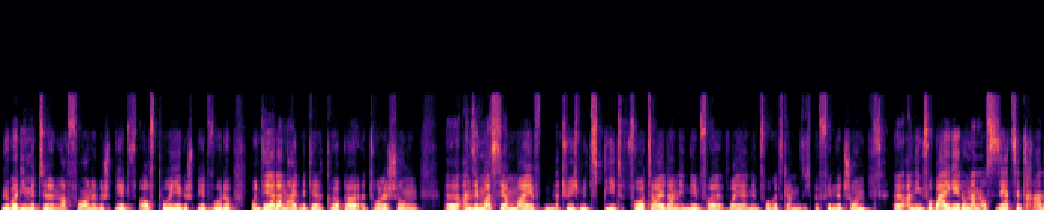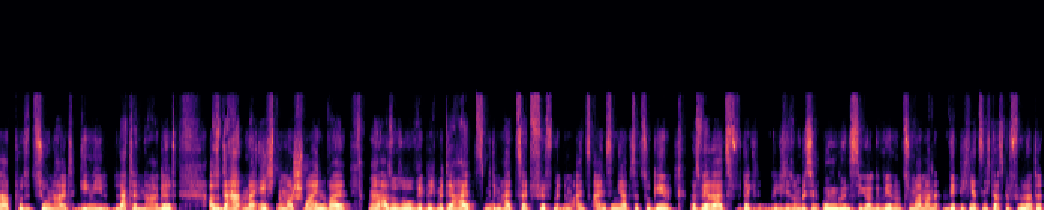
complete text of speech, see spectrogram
über die Mitte nach vorne gespielt, auf Pourier gespielt wurde und der dann halt mit der Körpertäuschung äh, an Sebastian May, natürlich mit Speed-Vorteil dann in dem Fall, weil er in dem Vorwärtsgang sich befindet schon, äh, an ihm vorbeigeht und dann aus sehr zentraler Position halt gegen die Latte nagelt. Also da hatten wir echt nochmal Schwein, weil, ne, also so wirklich mit, der Halb mit dem Halbzeitpfiff mit einem 1-1 in die Halbzeit zu gehen, das wäre jetzt wirklich so ein bisschen ungünstiger gewesen, zumal man wirklich jetzt nicht das Gefühl hatte,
